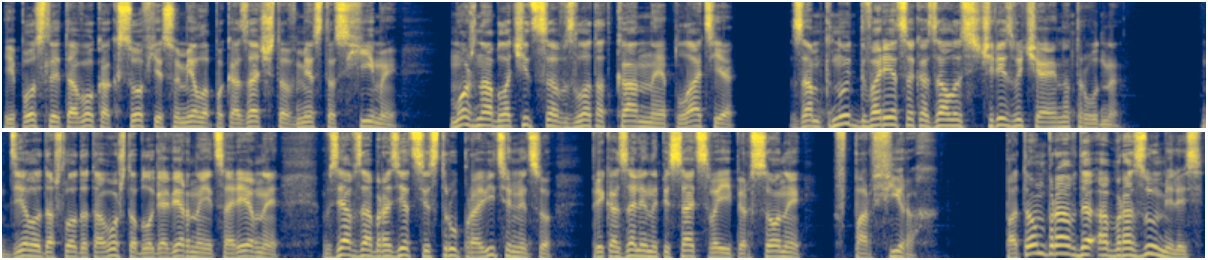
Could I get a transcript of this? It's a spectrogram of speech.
И после того, как Софья сумела показать, что вместо схимы можно облачиться в златотканное платье, замкнуть дворец оказалось чрезвычайно трудно. Дело дошло до того, что благоверные царевны, взяв за образец сестру-правительницу, приказали написать свои персоны в парфирах. Потом, правда, образумились,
